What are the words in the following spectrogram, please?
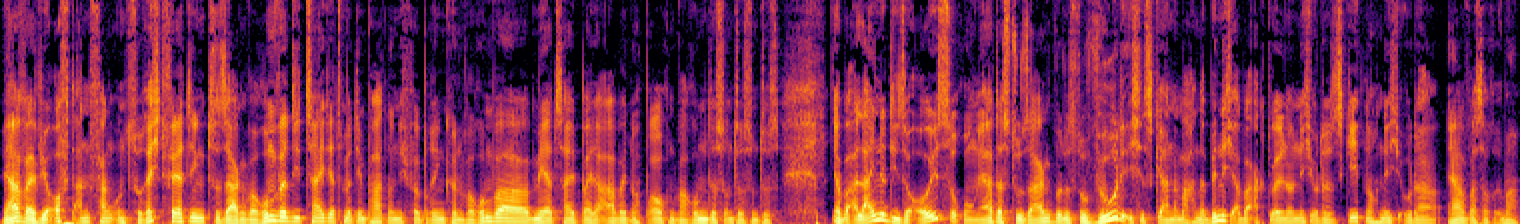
Ja, weil wir oft anfangen, uns zu rechtfertigen, zu sagen, warum wir die Zeit jetzt mit dem Partner nicht verbringen können, warum wir mehr Zeit bei der Arbeit noch brauchen, warum das und das und das. Aber alleine diese Äußerung, ja, dass du sagen würdest, so würde ich es gerne machen, da bin ich aber aktuell noch nicht oder das geht noch nicht oder ja, was auch immer.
